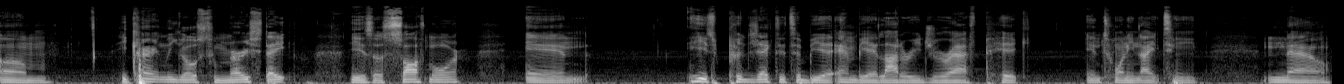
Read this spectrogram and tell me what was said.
Um, he currently goes to Murray State He's a sophomore, and he's projected to be an NBA lottery draft pick in 2019. Now,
